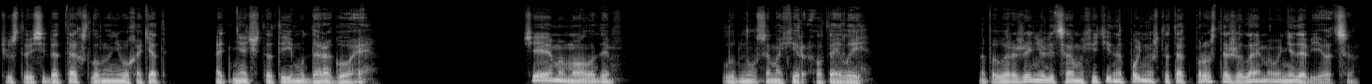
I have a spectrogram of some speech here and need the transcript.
чувствуя себя так, словно него хотят отнять что-то ему дорогое. Все мы молоды, улыбнулся Махир Алтайлы но по выражению лица Мухитина понял, что так просто желаемого не добьется.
